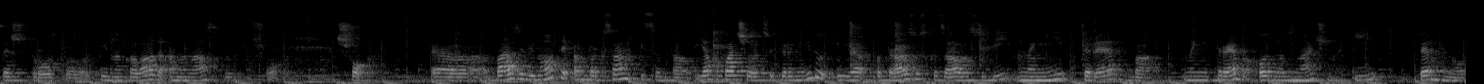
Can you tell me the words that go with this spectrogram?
Це ж просто піноколада, ананас, шок. шок. Е, Базові ноти амброксан і сантал. Я побачила цю піраміду, і я одразу сказала собі: мені треба, мені треба однозначно і терміново.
